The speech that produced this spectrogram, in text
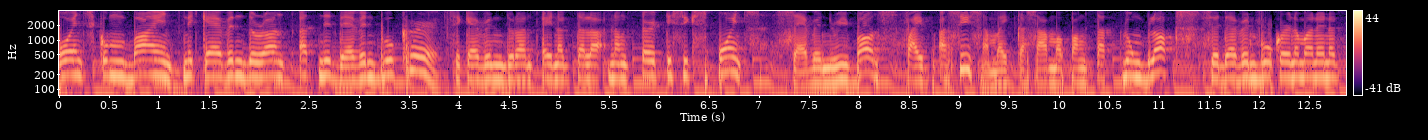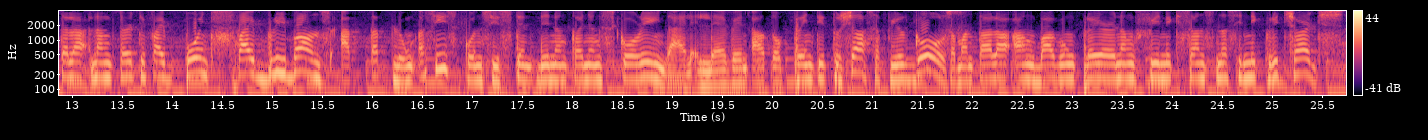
points combined ni Kevin Durant at ni Devin Booker. Si Kevin Durant ay nagtala ng 36 points, 7 rebounds, 5 assists na may kasama pang tatlong blocks. Si Devin Booker naman ay nagtala ng 35 points, 5 rebounds at tatlong assist. Consistent din ang kanyang scoring dahil 11 out of 22 siya sa field goals. Samantala ang bagong player ng Phoenix Suns na si Nick Richards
